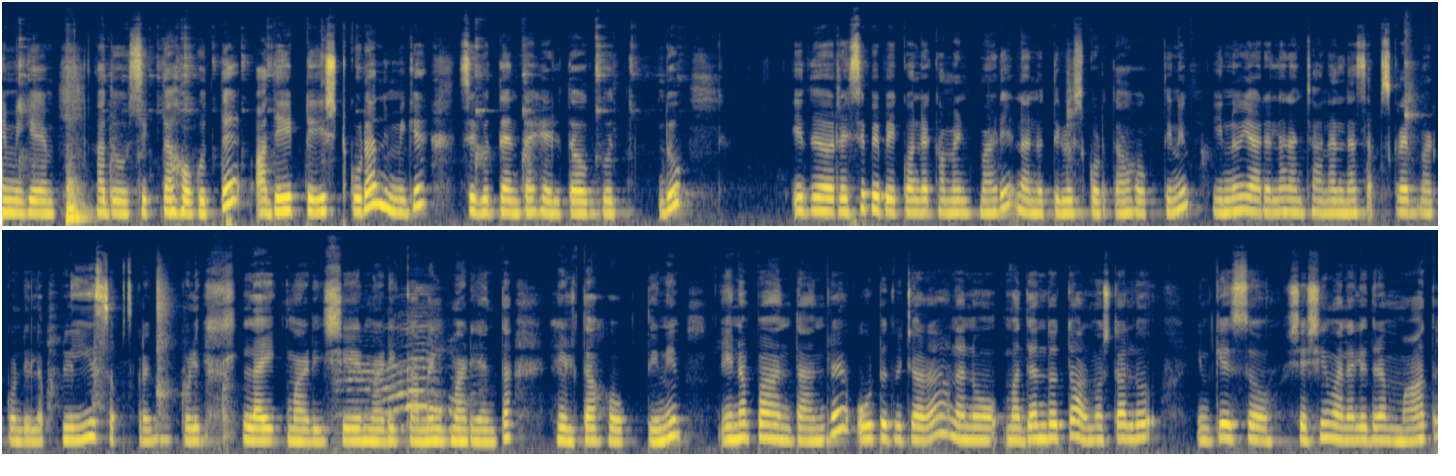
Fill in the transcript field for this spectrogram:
ನಿಮಗೆ ಅದು ಸಿಗ್ತಾ ಹೋಗುತ್ತೆ. ಅದೇ ಟೇಸ್ಟ್ ಕೂಡ ನಿಮಗೆ ಸಿಗುತ್ತೆ ಅಂತ ಹೇಳ್ತಾ ಹೋಗ್ಬೋದು. ಇದು ರೆಸಿಪಿ ಬೇಕು ಅಂದರೆ ಕಮೆಂಟ್ ಮಾಡಿ, ನಾನು ತಿಳಿಸ್ಕೊಡ್ತಾ ಹೋಗ್ತೀನಿ. ಇನ್ನೂ ಯಾರೆಲ್ಲ ನನ್ನ ಚಾನಲ್ನ ಸಬ್ಸ್ಕ್ರೈಬ್ ಮಾಡ್ಕೊಂಡಿಲ್ಲ ಪ್ಲೀಸ್ ಸಬ್ಸ್ಕ್ರೈಬ್ ಮಾಡ್ಕೊಳ್ಳಿ. ಲೈಕ್ ಮಾಡಿ ಶೇರ್ ಮಾಡಿ ಕಮೆಂಟ್ ಮಾಡಿ ಅಂತ ಹೇಳ್ತಾ ಹೋಗ್ತೀನಿ. ಏನಪ್ಪ ಅಂತ ಅಂದರೆ ಊಟದ ವಿಚಾರ, ನಾನು ಮಧ್ಯಾಹ್ನದೊತ್ತು ಆಲ್ಮೋಸ್ಟ್ ಅಲ್ಲೂ ಇನ್ ಕೇಸ್ ಶಶಿ ಮನೇಲಿದ್ದರೆ ಮಾತ್ರ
